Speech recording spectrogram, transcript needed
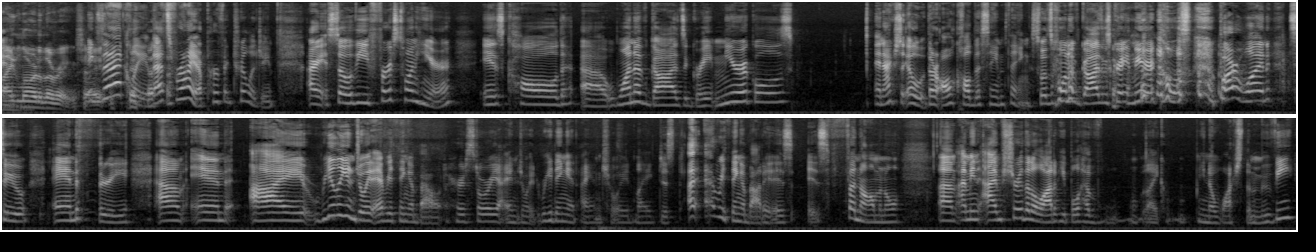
Like Lord of the Rings, right? Exactly. That's right. A perfect trilogy. All right. So the first one here is called uh, One of God's Great Miracles. And actually, oh, they're all called the same thing. So it's one of God's great miracles, part one, two, and three. Um, and I really enjoyed everything about her story. I enjoyed reading it. I enjoyed like just everything about it is is phenomenal. Um, I mean, I'm sure that a lot of people have like you know watched the movie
